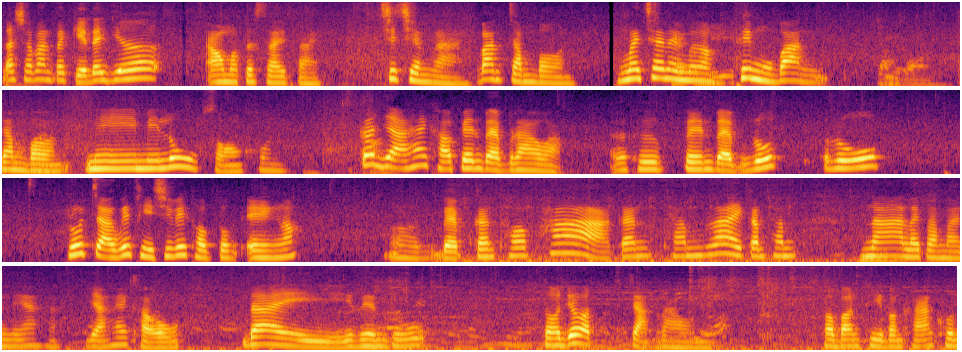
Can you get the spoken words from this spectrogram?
แล้วชาวบ้านไปเก็บได้เยอะเอามอเตอร์ไซค์ไปที่เชียงราย บ้านจำบอนไม่ใช่ในเมืองที่หมู่บ้าน จำบอนมีมีลูกสองคน ก็อยากให้เขาเป็นแบบเราอะก็คือเป็นแบบรู้รู้รู้จักวิถีชีวิตของตนเองเนาะเออแบบการทอผ้า การทำไร่การทำนาอะไรประมาณเนี้ยค่ะ อยากให้เขาได้เรียนรู้ต่อยอดจากเราเนี่ยเพอบางทีบางครั้งคน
